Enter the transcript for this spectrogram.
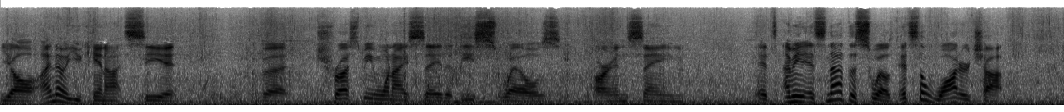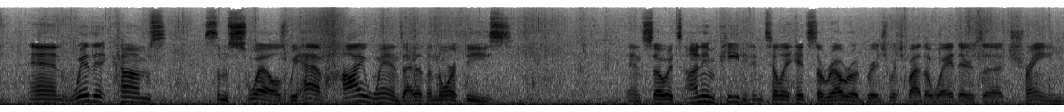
Y'all, I know you cannot see it but trust me when I say that these swells are insane. It's, I mean, it's not the swells, it's the water chop. And with it comes some swells. We have high winds out of the northeast. And so it's unimpeded until it hits the railroad bridge, which by the way, there's a train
